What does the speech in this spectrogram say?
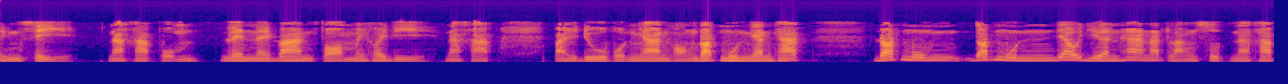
ถึงสี่นะครับผมเล่นในบ้านฟอร์มไม่ค่อยดีนะครับ ไปดูผลงานของดอทมุนกันครับดอทมุนดอทมุนเย่าเยือนห้านัดหลังสุดนะครับ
